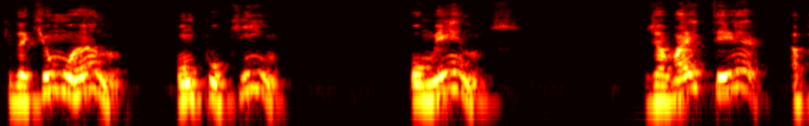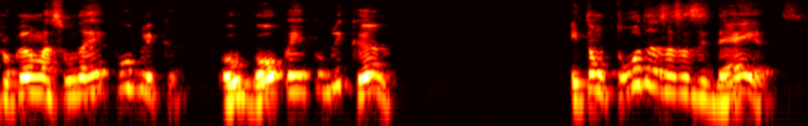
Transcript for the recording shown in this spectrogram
que daqui a um ano, ou um pouquinho, ou menos, já vai ter a proclamação da República, ou o golpe republicano. Então, todas essas ideias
